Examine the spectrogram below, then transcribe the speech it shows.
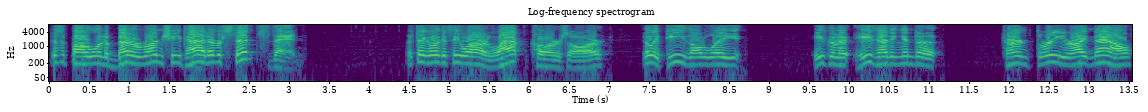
this is probably one of the better runs she's had ever since then. Let's take a look and see where our lap cars are. Billy P's all the way He's gonna he's heading into turn three right now.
